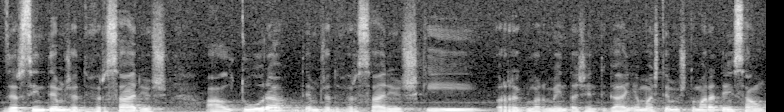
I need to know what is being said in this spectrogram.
Dizer sim, temos adversários à altura, temos adversários que regularmente a gente ganha, mas temos que tomar atenção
